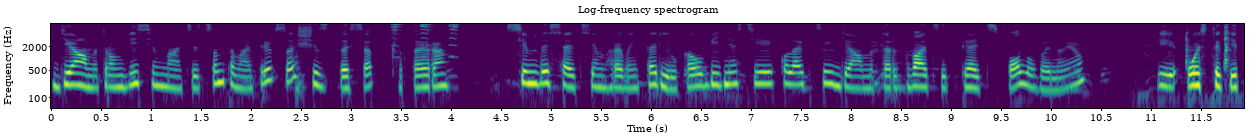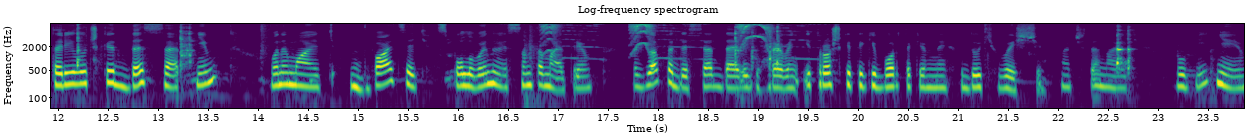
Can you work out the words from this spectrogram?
діаметром 18 см за 64 77 гривень тарілка обідня з цієї колекції, діаметр 25,5. І ось такі тарілочки десертні. Вони мають 20,5 см за 59 гривень. І трошки такі бортики в них йдуть вищі. Бачите, навіть в обідньої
